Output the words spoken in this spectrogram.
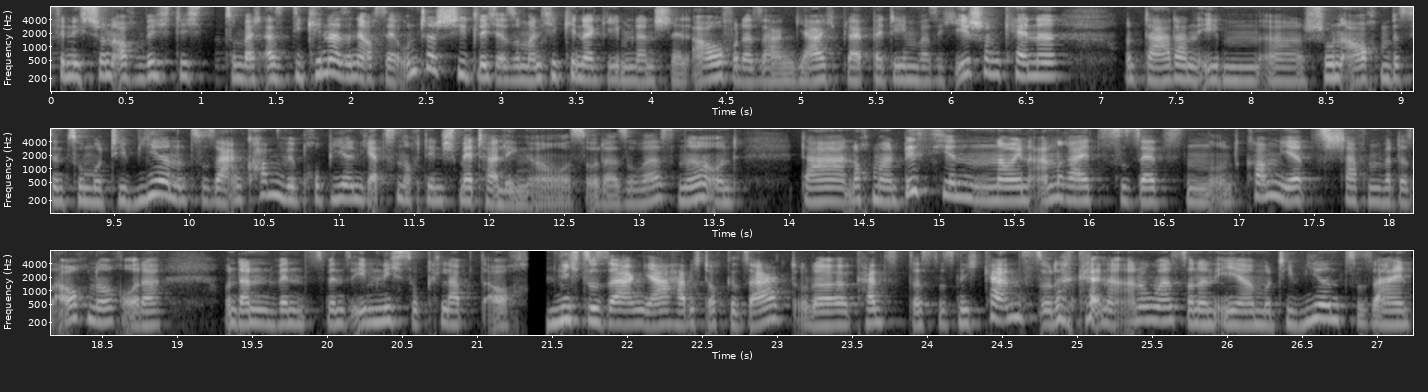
finde ich es schon auch wichtig, zum Beispiel, also die Kinder sind ja auch sehr unterschiedlich. Also manche Kinder geben dann schnell auf oder sagen, ja, ich bleibe bei dem, was ich eh schon kenne. Und da dann eben äh, schon auch ein bisschen zu motivieren und zu sagen, komm, wir probieren jetzt noch den Schmetterling aus oder sowas. Ne? Und da nochmal ein bisschen einen neuen Anreiz zu setzen und komm, jetzt schaffen wir das auch noch oder und dann, wenn es eben nicht so klappt, auch nicht zu sagen, ja, habe ich doch gesagt oder kannst, dass du es nicht kannst oder keine Ahnung was, sondern eher motivierend zu sein,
